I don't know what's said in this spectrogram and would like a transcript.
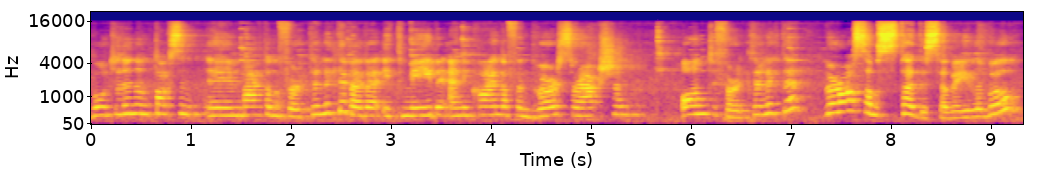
botulinum toxin impact on fertility, whether it may be any kind of adverse reaction on fertility, there are some studies available.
